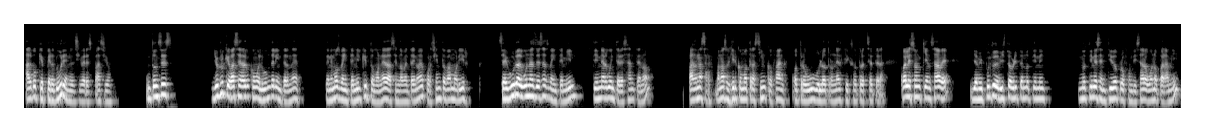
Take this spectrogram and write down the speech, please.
algo que perdure en el ciberespacio. Entonces, yo creo que va a ser algo como el boom del Internet. Tenemos 20.000 criptomonedas, el 99% va a morir. Seguro algunas de esas 20.000 tienen algo interesante, ¿no? van a, surgir como otras cinco FANG, otro Google, otro Netflix, otro etcétera. ¿Cuáles son? ¿Quién sabe? Y a mi punto de vista ahorita no tiene, no tiene sentido profundizar, o bueno, para mí,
